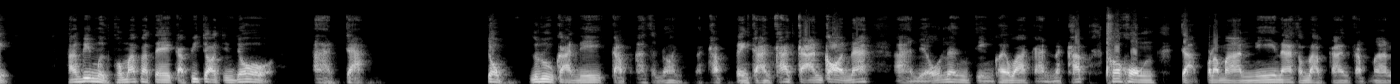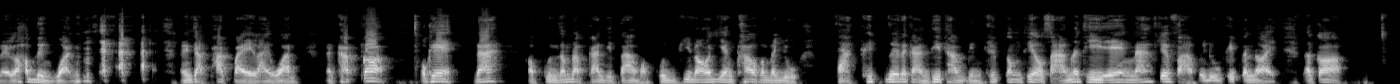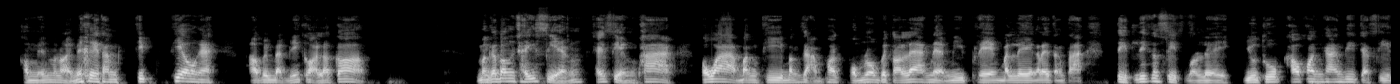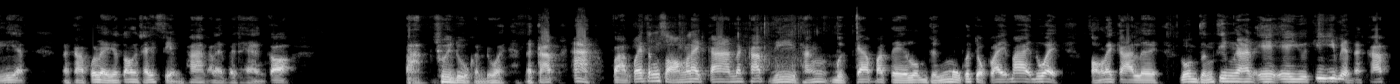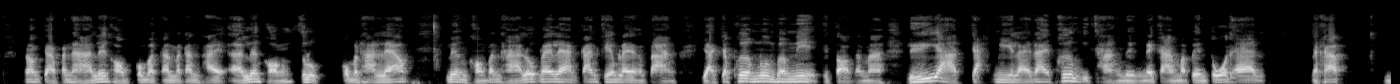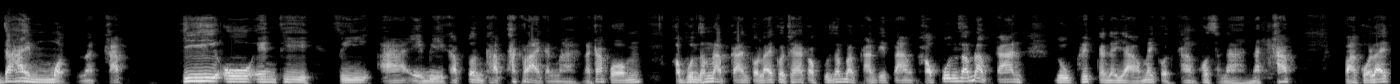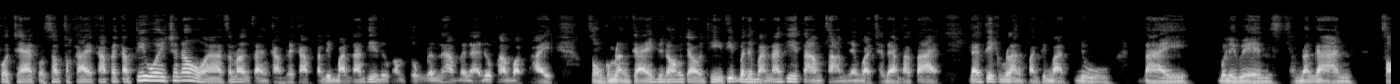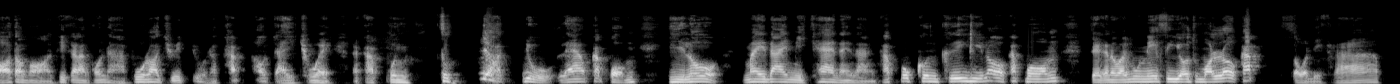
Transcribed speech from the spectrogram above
ทั้งพี่หมึกโทมัสปาเตกับพี่จอร์จินโยอาจจะจบฤดูกาลนี้กับอาร์เซนอลนะครับ เป็นการคาดการณ์ก่อนนะ อ่า เดี๋ยวเรื่องจริงค่อยว่ากันนะครับ ก็คงจะประมาณนี้นะสำหรับการกลับมาในรอบหนึ่งวัน หลังจากพักไปหลายวันนะครับ ก็โอเคนะ ขอบคุณสำหรับการติดตามขอบคุณพี่น้องที่ยังเข้ากันมาอยู่ ฝากคลิปด้วยละกันที่ทำเป็นคลิปท่องเที่ยว 3 นาทีเองนะช่วยฝากไปดูคลิปกันหน่อย แล้วก็คอมเมนต์มาหน่อยไม่เคยทำคลิปเที่ยวไงเอาเป็นแบบนี้ก่อนแล้วก็ มันก็ต้องใช้เสียงใช้เสียงภาค เพราะว่าบางทีบางสามพอผมลงไปตอนแรกเนี่ย มีเพลงบรรเลงอะไรต่างๆ ติดลิขสิทธิ์หมดเลย YouTube เขาค่อนข้างที่จะซีเรียสนะครับ ก็เลยจะต้องใช้เสียงภาคอะไรไปแทนก็ ฝากช่วยดูกันด้วยนะครับอะฝากไว้ทั้งสองรายการนะครับ นี่ทั้งบึกแก้วปาเตรวมถึงหมูกระจกไร้บ้ายด้วยสองรายการเลย รวมถึงทีมงาน AAU ที่21นะครับนอกจากปัญหาเรื่องของกรมประกันประกันภัยเอ่อเรื่องของสรุปกรมธรรม์แล้ว เรื่องของปัญหาโรคร้ายแรงการเคลมอะไรต่างๆ อยากจะเพิ่มนู่นเพิ่มนี่ติดต่อกันมา หรืออยากจะมีรายได้เพิ่มอีกทางหนึ่งในการมาเป็นตัวแทนนะครับ ได้หมดนะครับ T O N T C R A B ครับต้นครับทักไลน์กันมานะครับผมขอบคุณสำหรับการกดไลค์กดแชร์ขอบคุณสำหรับการติดตาม ขอบคุณสำหรับการดูคลิปกันยาวๆไม่กดข้ามโฆษณานะครับฝากกดไลค์กดแชร์กด subscribe ครับให้กับที่ w a y Channel อ่าสำหรับแฟนคลับเลยครับปฏิบัติหน้าที่ด้วยความสุขเดินทางไปไหนด้วยความปลอดภัย ส่งกำลังใจให้พี่น้องเจ้าที่ที่ปฏิบัติหน้าที่ตาม3จังหวัดชายแดนภาคใต้ และที่กำลังปฏิบัติอยู่ในบริเวณสำนักงานสตงที่กำลังค้นหาผู้รอดชีวิตอยู่นะครับ เอาใจช่วยนะครับ คุณ ยอดอยู่แล้วครับผมฮีโร่ไม่ได้มีแค่ในหนังครับพวกคุณคือฮีโร่ครับผม เจอกันในวันพรุ่งนี้ซีโอทูมอลโลครับ สวัสดีครับ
